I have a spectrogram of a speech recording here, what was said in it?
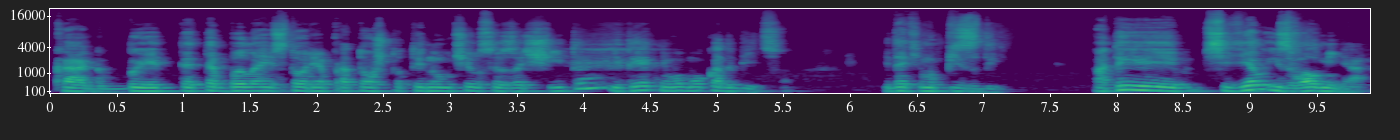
как бы это была история про то, что ты научился защитам, и ты от него мог отбиться. И дать ему пизды. А ты сидел и звал меня.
